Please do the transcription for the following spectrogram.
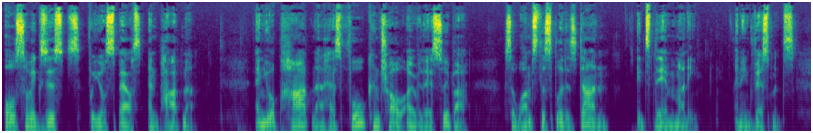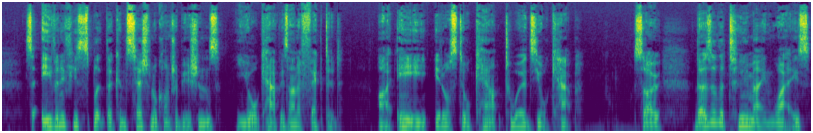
also exists for your spouse and partner. And your partner has full control over their super. So once the split is done, it's their money and investments. So even if you split the concessional contributions, your cap is unaffected, i.e., it'll still count towards your cap. So those are the two main ways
